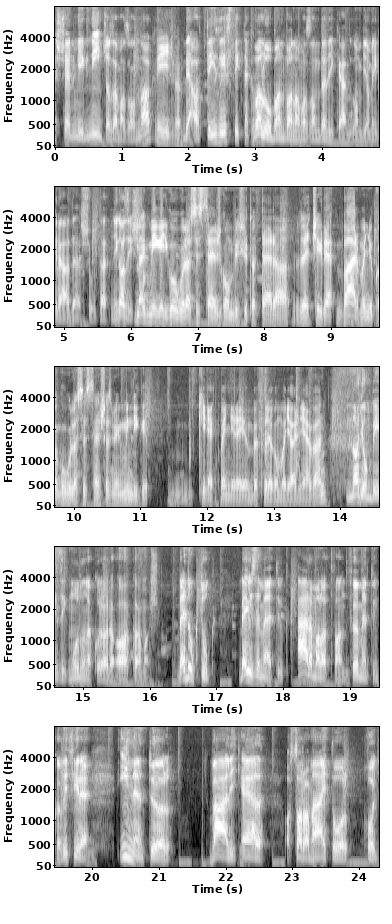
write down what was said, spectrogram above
S-en még nincs az Amazonnak, Így van. de a TV Sticknek valóban van Amazon dedikált gombja még ráadásul, tehát még az is Meg van. még egy Google Asszisztens gomb is jutott erre az egységre, bár mondjuk a Google Asszisztens az még mindig kinek mennyire jön be, főleg a magyar nyelven. Nagyon basic módon akkor arra alkalmas. Bedugtuk, beüzemeltük, áram alatt van, fölmentünk a wifi-re, innentől válik el a szaramájtól, hogy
